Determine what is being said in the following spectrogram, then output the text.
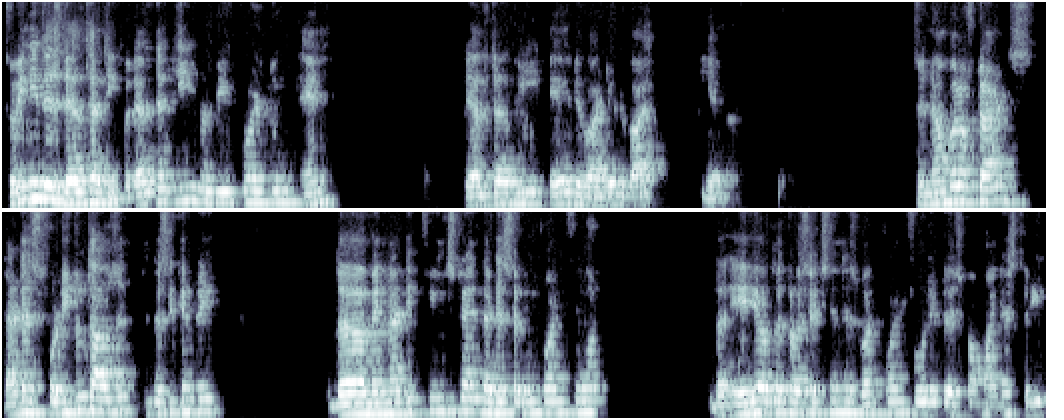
So we need this delta T. So delta T will be equal to N delta BA divided by EMF. So number of turns, that is 42,000 in the secondary. The magnetic field strength, that is 7.4. The area of the cross section is 1.4 into h power minus 3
